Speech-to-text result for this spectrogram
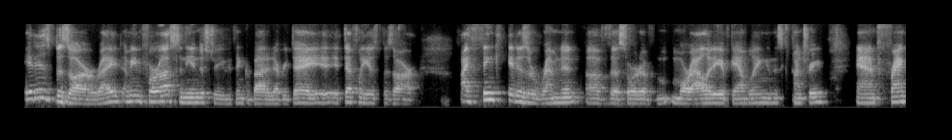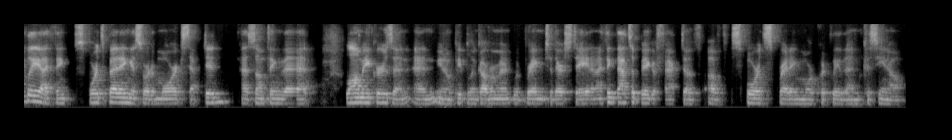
It is bizarre right? I mean for us in the industry we think about it every day. It, it definitely is bizarre I think it is a remnant of the sort of morality of gambling in this country. And frankly, I think sports betting is sort of more accepted as something that lawmakers and, and you know people in government would bring to their state. And I think that's a big effect of, of sports spreading more quickly than casino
